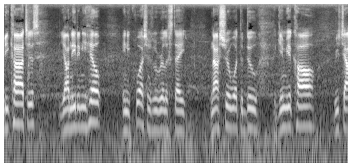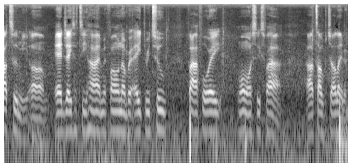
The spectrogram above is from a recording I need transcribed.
be conscious. Y'all need any help, any questions with real estate, not sure what to do, give me a call, reach out to me um, at Jason T. Hyman, phone number 832 548 1165. I'll talk with y'all later.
